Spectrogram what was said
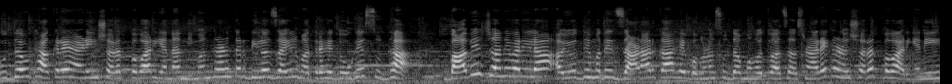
उद्धव ठाकरे आणि शरद पवार यांना निमंत्रण तर दिलं जाईल मात्र हे दोघे सुद्धा बावीस जानेवारीला अयोध्येमध्ये जाणार का हे बघणं सुद्धा महत्वाचं असणार आहे कारण शरद पवार यांनी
